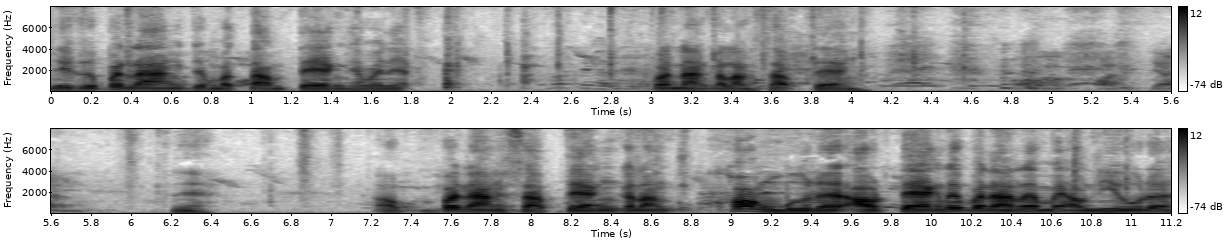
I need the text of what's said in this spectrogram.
นี่คือป้านางจะมาตำแตงใช่ไหมเนี่ยป้านางกำลังสับแตงเนี่ยเอาป้านางสับแตงกำลังคล่องมือเลยเอาแตงเลยป้านางเลยไม่เอานิ้วเลย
